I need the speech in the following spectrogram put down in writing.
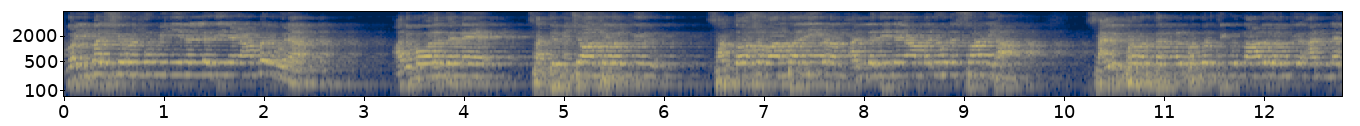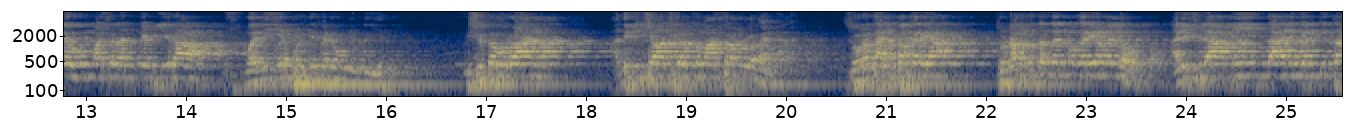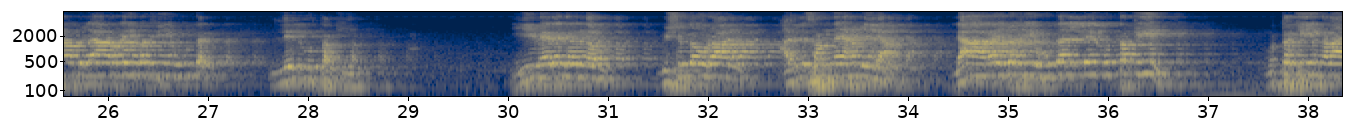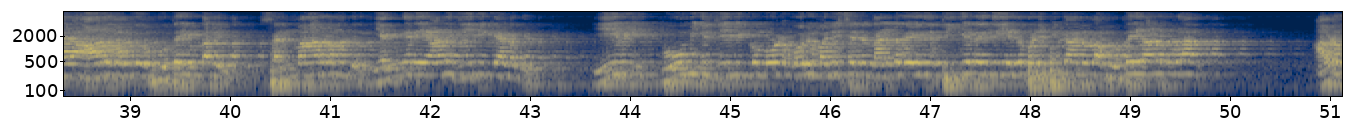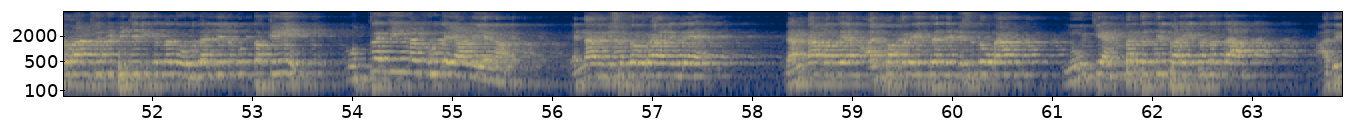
ويبشر المؤمنين الذين يعملون അതുപോലെ തന്നെ സത്യവിശ്വാസികൾക്ക് സന്തോഷ വാർത്ത അറിയിക്കണം. അല്ലദീന യഅമലൂന സ്വാലിഹ. സൽപ്രവർത്തനങ്ങൾ പ്രവർത്തിക്കുന്ന ആളുകൾക്ക് അന്നലവും അജ്റൻ കബീറ വലിയ പ്രതിഫലവും ഉണ്ട് എന്ന്. വിശുദ്ധ ഖുർആൻ അതിവിശ്വാസികൾക്ക് മാത്രമുള്ളതല്ല. സൂറത്ത് അൽബക്കറിയ തുടങ്ങുന്നത് നമുക്കറിയാമല്ലോ. അലിഫ് ലാം മീം ദാലികൽ കിതാബു ലാ റൈബ ഫീ ഹുദൻ ലിൽ മുത്തഖീൻ. ഈ വേദഗ്രന്ഥം വിശുദ്ധ ഖുർആൻ അതിൽ സന്ദേഹമില്ല. ലാ റൈബ ഫീ ഹുദൻ ലിൽ മുത്തഖീൻ. മുത്തഖീങ്ങളായ ആളുകൾക്ക് ഹുദയുണ്ടതിൽ സന്മാർഗമുണ്ട്. എങ്ങനെയാണ് ജീവിക്കേണ്ടത്? ഈ ഭൂമിയിൽ ജീവിക്കുമ്പോൾ ഒരു മനുഷ്യന് നല്ലതേത് തീയതേത് എന്ന് പഠിപ്പിക്കാനുള്ള ഹുദയാണ് ഖുർആൻ. അവിടെ ഖുർആൻ സൂചിപ്പിച്ചിരിക്കുന്നത് ഹുദല്ലിൽ മുത്തഖീൻ. മുത്തഖീങ്ങൾക്ക് ഹുദയാണ് എന്നാണ്. എന്നാൽ വിശുദ്ധ ഖുർആനിന്റെ രണ്ടാം അധ്യായം അൽബക്കറയിൽ തന്നെ വിശുദ്ധ ഖുർആൻ നൂറ്റി അൻപത്തെട്ടിൽ പറയുന്നത് എന്താ അത്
